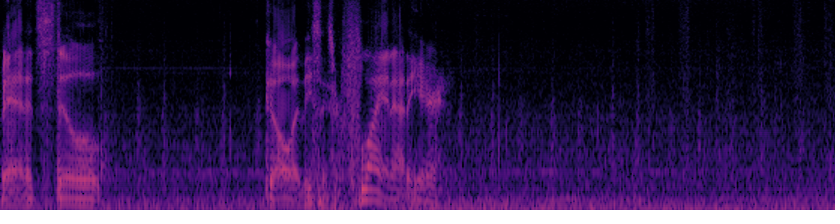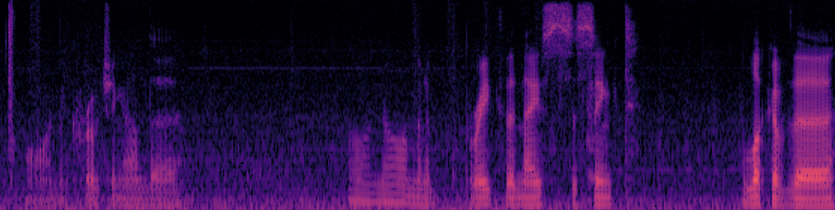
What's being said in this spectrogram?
Man, it's still going. These things are flying out of here. Oh, I'm encroaching on the. Oh no, I'm gonna break the nice, succinct look of the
